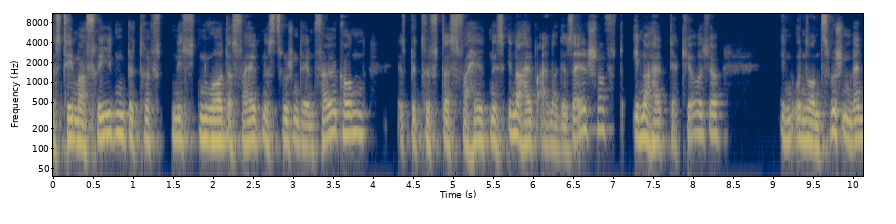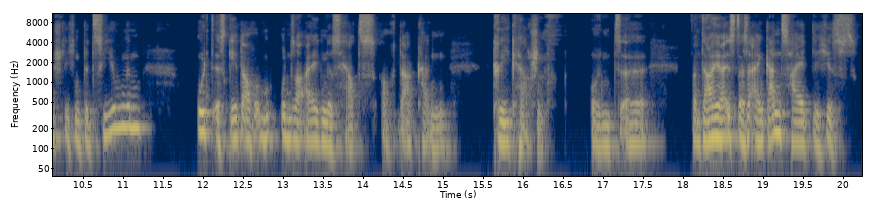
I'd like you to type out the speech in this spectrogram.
das Thema Frieden betrifft nicht nur das Verhältnis zwischen den Völkern, es betrifft das Verhältnis innerhalb einer Gesellschaft, innerhalb der Kirche, in unseren zwischenmenschlichen Beziehungen. Und es geht auch um unser eigenes Herz. Auch da kann Krieg herrschen. Und äh, von daher ist das ein ganzheitliches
